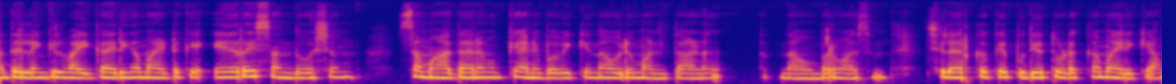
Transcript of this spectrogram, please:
അതല്ലെങ്കിൽ വൈകാരികമായിട്ടൊക്കെ ഏറെ സന്തോഷം സമാധാനമൊക്കെ അനുഭവിക്കുന്ന ഒരു മന്താണ് നവംബർ മാസം. ചിലർക്കൊക്കെ പുതിയ തുടക്കമായിരിക്കാം.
